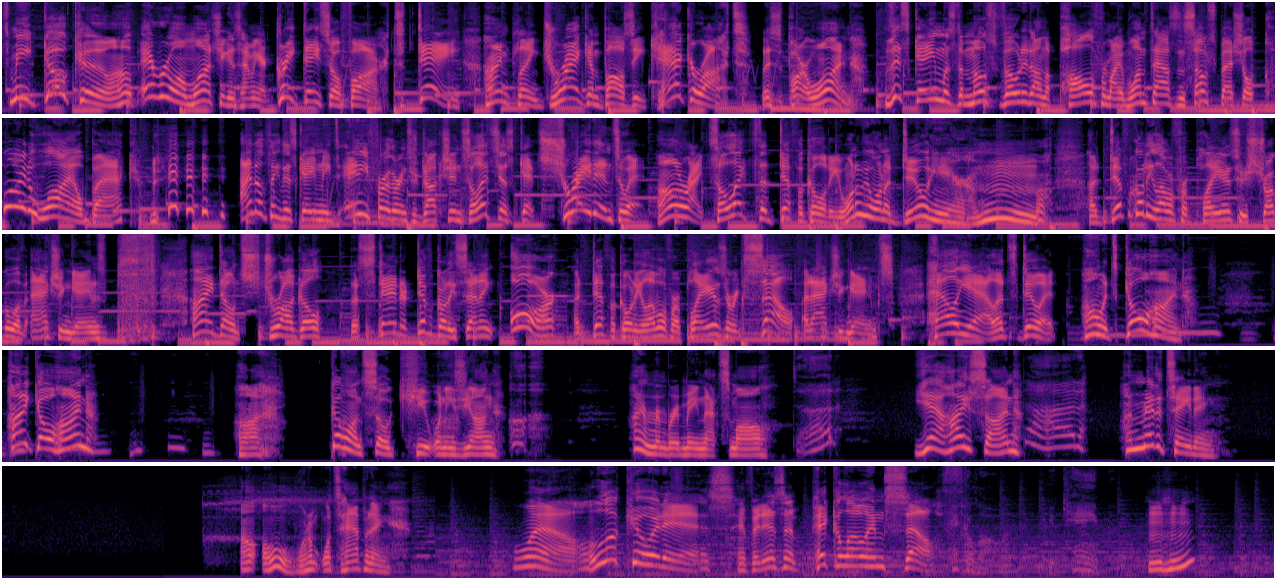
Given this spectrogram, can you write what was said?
it's me, Goku! I hope everyone watching is having a great day so far. Today, I'm playing Dragon Ball Z Kakarot. This is part one. This game was the most voted on the poll for my 1000 sub special quite a while back. I don't think this game needs any further introduction, so let's just get straight into it. Alright, select the difficulty. What do we want to do here? Hmm, a difficulty level for players who struggle with action games. Pfft, I don't struggle the standard difficulty setting, or a difficulty level for players who excel at action games. Hell yeah, let's do it. Oh, it's Gohan. Hi, Gohan. Uh, Gohan's so cute when he's young. I remember him being that small. Dad? Yeah, hi, son. Dad? I'm meditating. Oh, oh, what, what's happening? Well, look who it is. If it isn't Piccolo himself. Piccolo, you came. Mm-hmm.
